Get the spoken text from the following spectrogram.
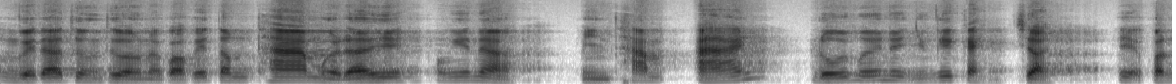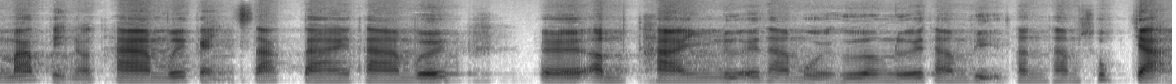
Người ta thường thường là có cái tâm tham ở đây, có nghĩa là mình tham ái đối với những cái cảnh trần. Con mắt thì nó tham với cảnh sắc, tai tham với âm thanh, lưỡi tham mùi hương, lưỡi tham vị, thân tham xúc chạm.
